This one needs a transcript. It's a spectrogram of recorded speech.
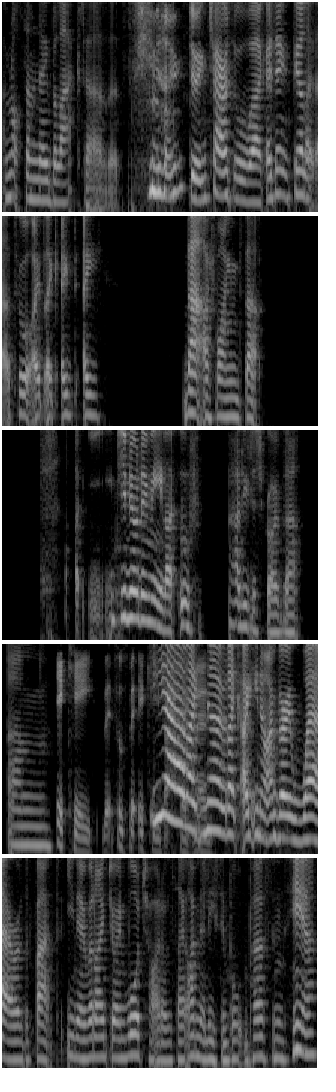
I'm not some noble actor that's you know doing charitable work. I don't feel like that at all. I like I I that I find that. Do you know what I mean? Like, oof. How do you describe that? Um, Icky. It feels a bit icky. yeah, like no, like I, you know, I'm very aware of the fact. You know, when I joined War Child, I was like, I'm the least important person here,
